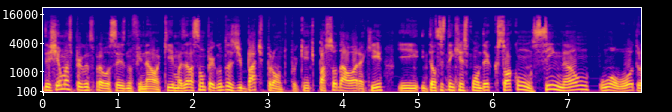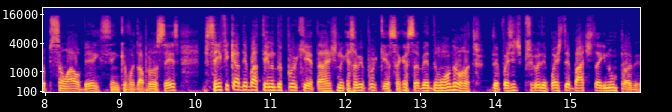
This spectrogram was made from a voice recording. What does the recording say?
deixei umas perguntas para vocês no final aqui, mas elas são perguntas de bate-pronto, porque a gente passou da hora aqui e então vocês têm que responder só com sim, não, um ou outro, opção A ou B, sim, que eu vou dar para vocês, sem ficar debatendo do porquê, tá? A gente não quer saber porquê, só quer saber do um ou do outro. Depois a gente depois debate isso aí num pub.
